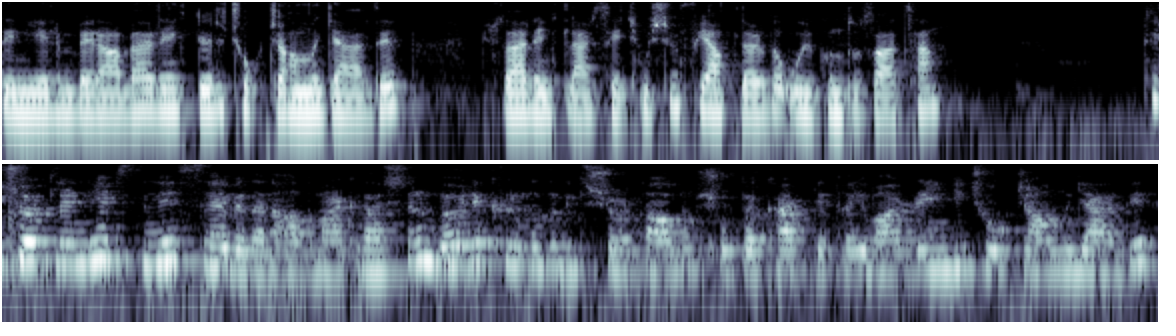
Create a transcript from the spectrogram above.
Deneyelim beraber. Renkleri çok canlı geldi. Güzel renkler seçmişim. Fiyatları da uygundu zaten. Tişörtlerin hepsini SB'den aldım arkadaşlarım. Böyle kırmızı bir tişört aldım. Şurada kalp detayı var. Rengi çok canlı geldi.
